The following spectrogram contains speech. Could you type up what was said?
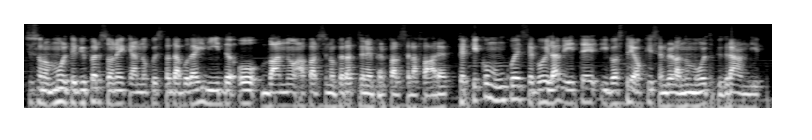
ci sono molte più persone che hanno questa double eyelid o vanno a farsi un'operazione per farsela fare. Perché comunque se voi l'avete i vostri occhi sembreranno molto più grandi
